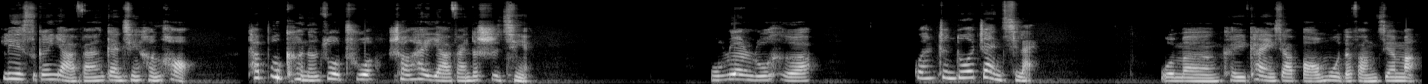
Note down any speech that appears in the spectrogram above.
丽丝跟亚凡感情很好，她不可能做出伤害亚凡的事情。无论如何，关正多站起来，我们可以看一下保姆的房间吗？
